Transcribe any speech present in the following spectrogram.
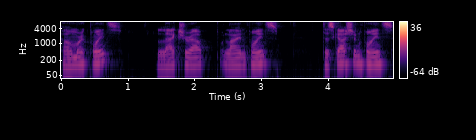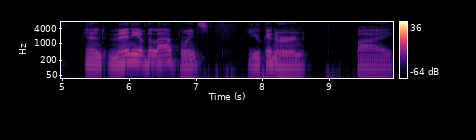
homework points, lecture outline points, discussion points, and many of the lab points you can earn by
